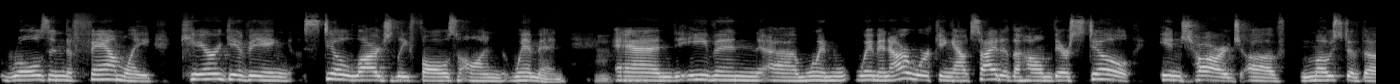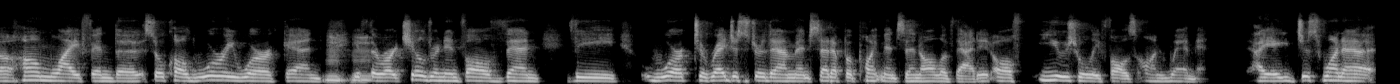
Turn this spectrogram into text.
roles in the family, caregiving still largely falls on women. Mm-hmm. And even um, when women are working outside of the home, they're still in charge of most of the home life and the so-called worry work and mm-hmm. if there are children involved then the work to register them and set up appointments and all of that it all usually falls on women i just want to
